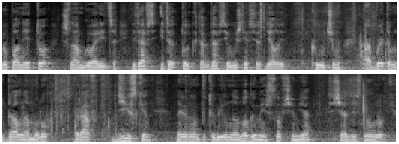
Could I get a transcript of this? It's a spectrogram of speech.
выполнять то, что нам говорится. И, так, и так, только тогда Всевышний все сделает к лучшему. Об этом дал нам урок Раф Дискин. Наверное, он потребил намного меньше слов, чем я сейчас здесь на уроке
